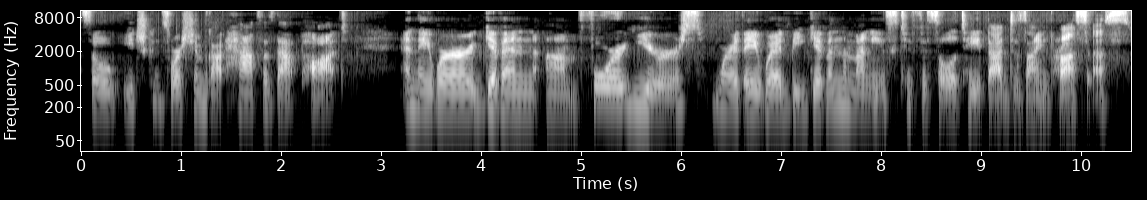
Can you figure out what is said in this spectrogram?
So each consortium got half of that pot. And they were given um, four years where they would be given the monies to facilitate that design process.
